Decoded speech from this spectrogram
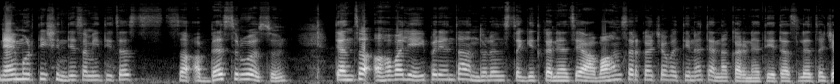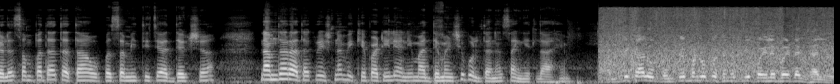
न्यायमूर्ती शिंदे समितीचा चा अभ्यास सुरू असून त्यांचा अहवाल येईपर्यंत आंदोलन स्थगित करण्याचे आवाहन सरकारच्या वतीनं त्यांना करण्यात येत असल्याचं जलसंपदा तथा उपसमितीचे अध्यक्ष नामदार राधाकृष्ण विखे पाटील यांनी माध्यमांशी बोलताना सांगितलं आहे. आमची काल मंत्रिमंडळ उपसमितीची पहिली बैठक झाली.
